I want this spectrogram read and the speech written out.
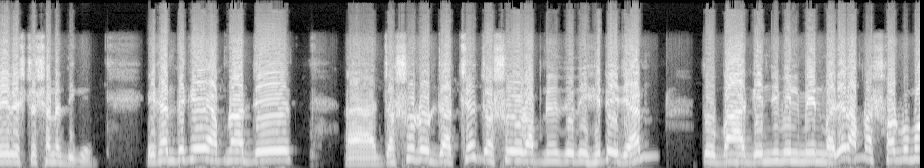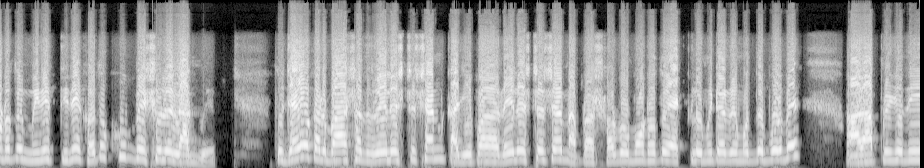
রেল স্টেশনের দিকে। এখান থেকে আপনার যে যশোর রোড যাচ্ছে, যশোর রোড আপনি যদি হেঁটে যান, তো বা গেঞ্জি মিল মেন বাজার, আপনার সর্বমোট হয়তো মিনিট তিনেক হয়তো খুব বেশি হলে লাগবে। তো যাই হোক, আর Barasat rail station Kazipara rail station আপনার সর্বমোট হয়তো এক কিলোমিটারের মধ্যে পড়বে। আর আপনি যদি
